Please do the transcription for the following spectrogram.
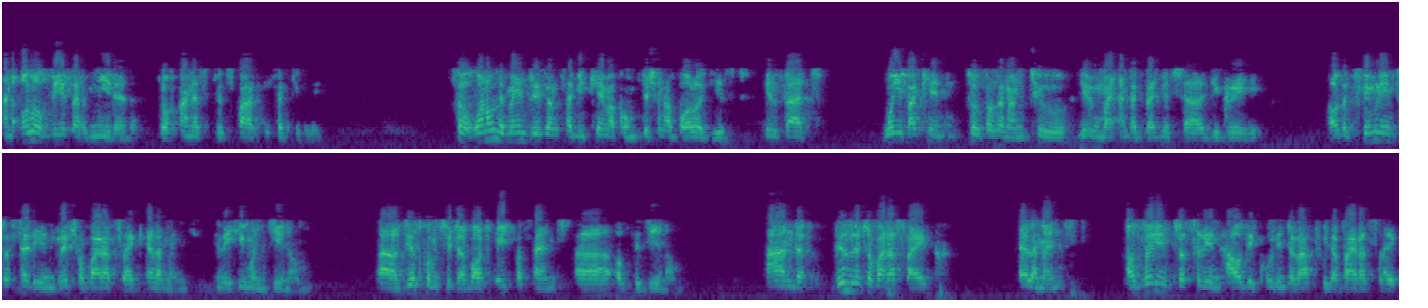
And all of these are needed to harness CRISPR effectively. So one of the main reasons I became a computational biologist is that way back in 2002, during my undergraduate uh, degree, I was extremely interested in retrovirus-like elements in the human genome. Uh, these constitute about 8% uh, of the genome. And these retrovirus-like elements, I was very interested in how they could interact with a virus like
